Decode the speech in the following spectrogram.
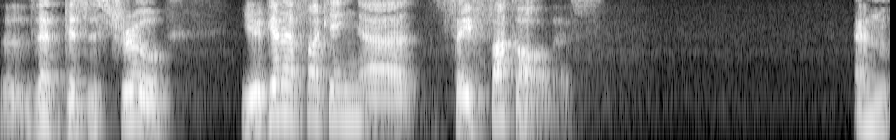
that this is true, you're gonna fucking uh, say fuck all this, and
